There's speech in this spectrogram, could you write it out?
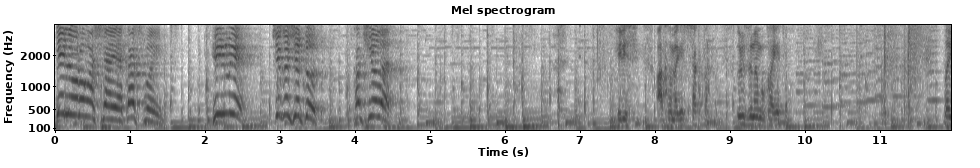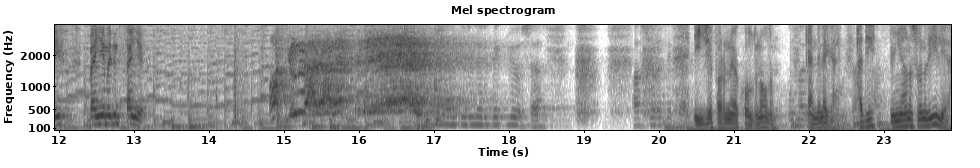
Geliyorum aşağıya, kaçmayın. Hilmi, çıkışı tut. Kaçıyorlar. Filiz arkama geç saklan. Irzına mukayyet ol. Dayı ben yemedim sen ye. Eğer birileri bekliyorsa az sonra tekrar İyice paranoyak oldun oğlum. Bunları Kendine gel. Hadi dünyanın sonu değil ya.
